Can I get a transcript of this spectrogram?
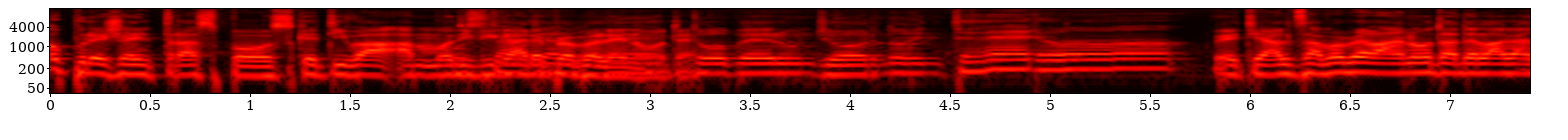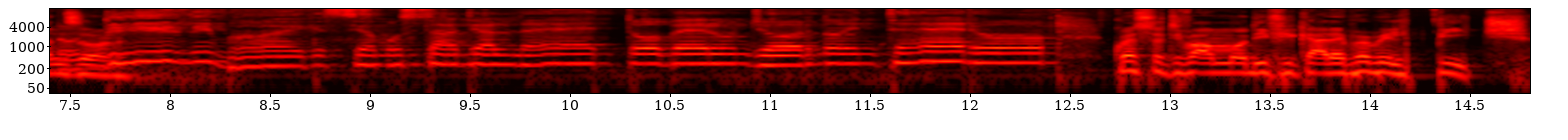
Oppure c'è il transpose che ti va a modificare proprio le note. per un giorno intero. E ti alza proprio la nota della canzone. Non dirgli mai che siamo stati a letto per un giorno intero. Questo ti fa a modificare proprio il pitch,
